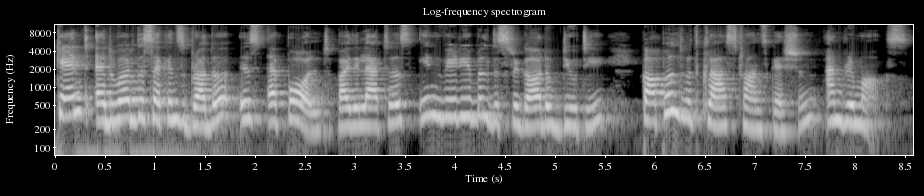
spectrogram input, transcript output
Kent, Edward II's brother, is appalled by the latter's invariable disregard of duty coupled with class transgression and remarks,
